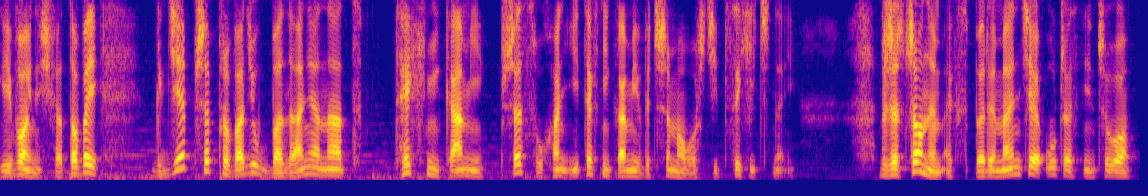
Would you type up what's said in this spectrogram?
II wojny światowej, gdzie przeprowadził badania nad technikami przesłuchań i technikami wytrzymałości psychicznej. W rzeczonym eksperymencie uczestniczyło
